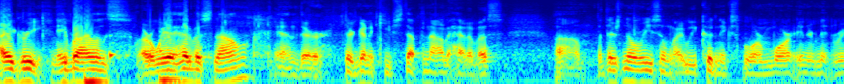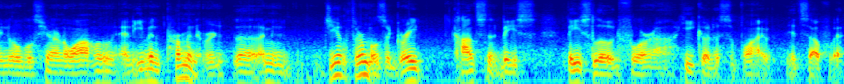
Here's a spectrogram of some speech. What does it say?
I agree. Neighbor islands are way ahead of us now, and they're they're going to keep stepping out ahead of us. Um, but there's no reason why we couldn't explore more intermittent renewables here on Oahu, and even permanent. Uh, I mean, geothermal is a great constant base base load for uh, HECO to supply itself with.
